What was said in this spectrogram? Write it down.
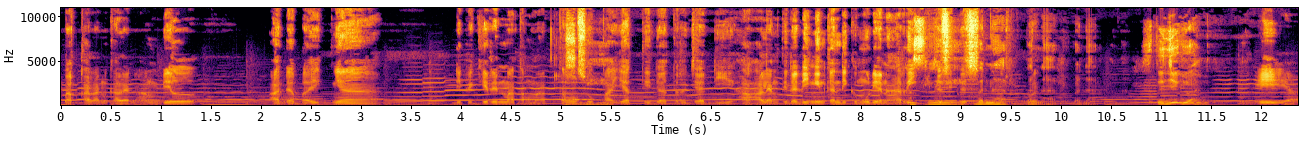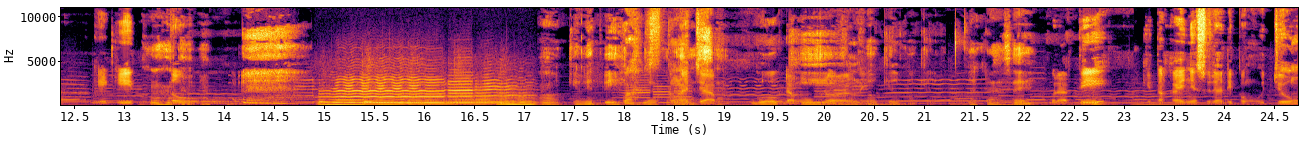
bakalan kalian ambil ada baiknya dipikirin matang-matang supaya tidak terjadi hal-hal yang tidak diinginkan di kemudian hari Asli, gitu sih benar, Gue- benar, benar. Setuju gua. iya kayak gitu Oke, wait, wih, Wah, setengah kerasa. jam. Gokil, Udah ngobrol nih. gokil, gokil. Gak kerasa ya? berarti kita kayaknya sudah di penghujung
